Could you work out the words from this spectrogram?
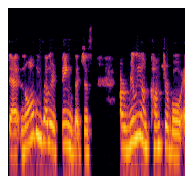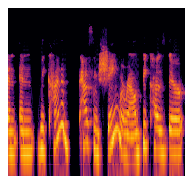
debt and all these other things that just are really uncomfortable and and we kind of have some shame around because they're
